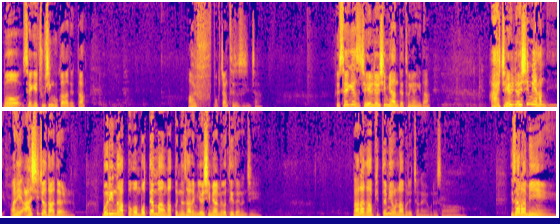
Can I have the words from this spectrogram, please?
뭐 세계 중심 국가가 됐다? 아휴, 복장 터졌어, 진짜. 그 세계에서 제일 열심히 한 대통령이다? 아, 제일 열심히 한, 아니, 아시죠, 다들? 머리는 나쁘고 못된 마음 갖고 있는 사람이 열심히 하면 어떻게 되는지. 나라가 빚더미 올라 버렸잖아요, 그래서. 이 사람이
